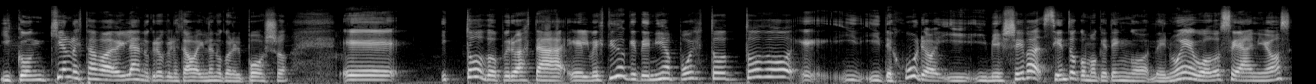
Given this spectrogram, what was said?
¿Y con quién lo estaba bailando? Creo que lo estaba bailando con el pollo. Eh, y todo, pero hasta el vestido que tenía puesto, todo, eh, y, y, te juro, y, y, me lleva, siento como que tengo de nuevo 12 años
